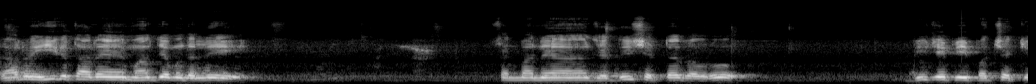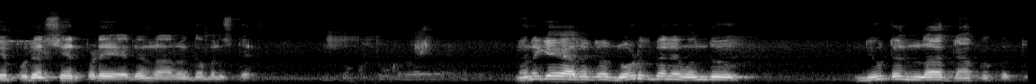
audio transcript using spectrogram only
ನಾನು ಈಗ ತಾನೇ ಮಾಧ್ಯಮದಲ್ಲಿ ಸನ್ಮಾನ್ಯ ಜಗದೀಶ್ ಶೆಟ್ಟರ್ ಅವರು ಬಿಜೆಪಿ ಪಕ್ಷಕ್ಕೆ ಪುನರ್ ಸೇರ್ಪಡೆಯನ್ನು ನಾನು ಗಮನಿಸಿದೆ. ನನಗೆ ಅದನ್ನು ನೋಡಿದ ಮೇಲೆ ಒಂದು ನ್ಯೂಟನ್ ಲಾ ಜ್ಞಾಪಕಕ್ಕೆ ಬಂತು.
